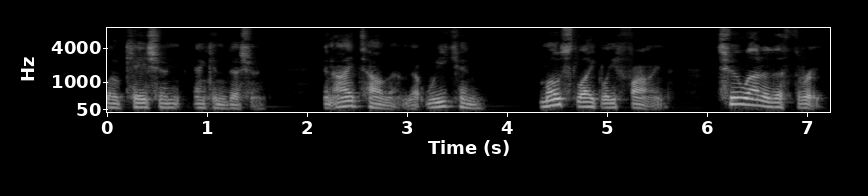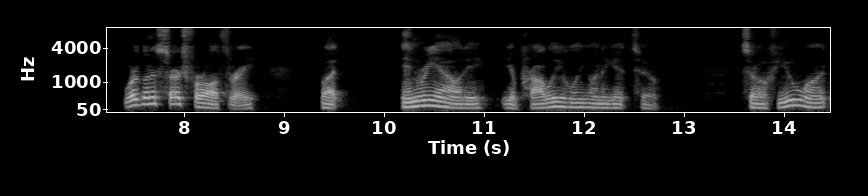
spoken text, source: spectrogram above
location, and condition. And I tell them that we can most likely find two out of the three. We're going to search for all three, but in reality, you're probably only going to get two. So if you want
